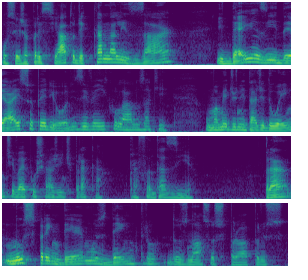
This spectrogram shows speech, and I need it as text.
Ou seja, para esse ato de canalizar ideias e ideais superiores e veiculá-los aqui. Uma mediunidade doente vai puxar a gente para cá, para a fantasia para nos prendermos dentro dos nossos próprios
